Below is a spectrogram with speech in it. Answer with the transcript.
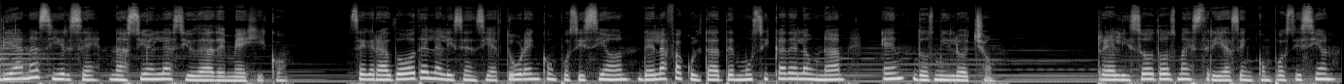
Diana Circe nació en la Ciudad de México. Se graduó de la licenciatura en composición de la Facultad de Música de la UNAM en 2008. Realizó dos maestrías en composición.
